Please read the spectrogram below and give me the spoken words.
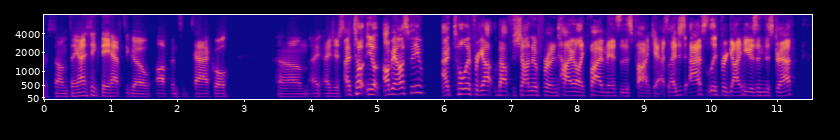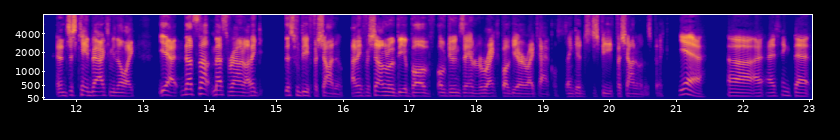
or something. I think they have to go offensive tackle. Um, I, I just, I told you, know, I'll be honest with you. I totally forgot about Fashanu for an entire like five minutes of this podcast. I just absolutely forgot he was in this draft, and it just came back to me. They're like, yeah, that's not mess around. I think this would be Fashanu. I think Fashanu would be above Odunze would rank above the other right tackles. I think it'd just be Fashanu with this pick. Yeah, uh, I, I, think that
